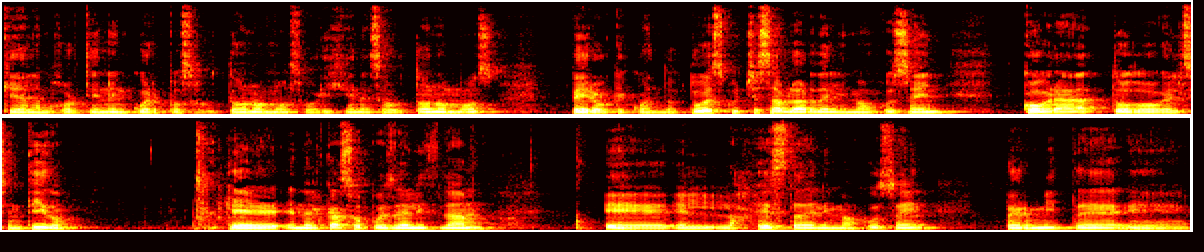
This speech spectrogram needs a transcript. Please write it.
que a lo mejor tienen cuerpos autónomos, orígenes autónomos, pero que cuando tú escuchas hablar del Imam Hussein, cobra todo el sentido. en el caso, pues, del Islam, eh, la gesta del Imam Hussein permite eh,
